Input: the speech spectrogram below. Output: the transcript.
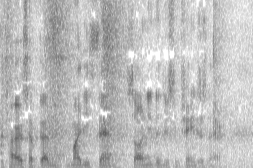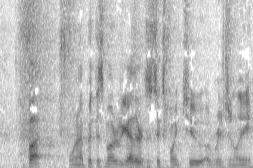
the tires have gotten mighty thin, so I need to do some changes there. But when I put this motor together, it's a 6.2. Originally,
